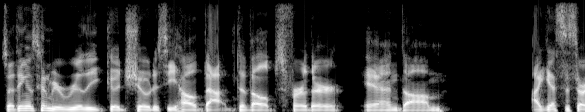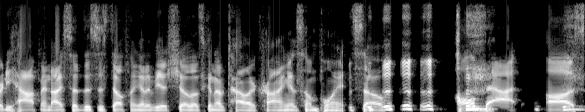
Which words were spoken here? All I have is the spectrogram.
So I think it's gonna be a really good show to see how that develops further. And um, I guess this already happened. I said this is definitely gonna be a show that's gonna have Tyler crying at some point. So called that. Uh, so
